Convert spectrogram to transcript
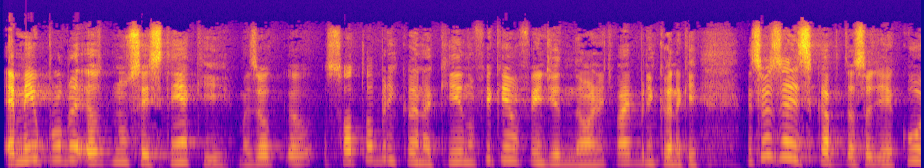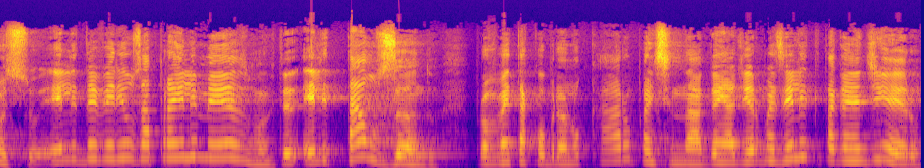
é meio problema. Eu não sei se tem aqui, mas eu, eu só estou brincando aqui, não fiquem ofendidos, não, a gente vai brincando aqui. Mas se você de captação de recursos, ele deveria usar para ele mesmo. Ele está usando. Provavelmente está cobrando caro para ensinar a ganhar dinheiro, mas ele que está ganhando dinheiro.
